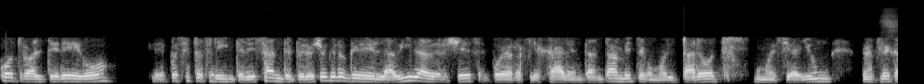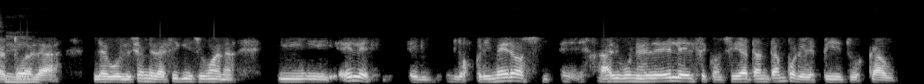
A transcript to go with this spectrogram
otro alter ego, después esto sería interesante, pero yo creo que la vida de Hergé se puede reflejar en Tantán, viste, como el tarot, como decía Jung, refleja toda la, la evolución de la psiquis humana. Y él es, el, los primeros eh, álbumes de él, él se considera Tantán por el espíritu scout.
